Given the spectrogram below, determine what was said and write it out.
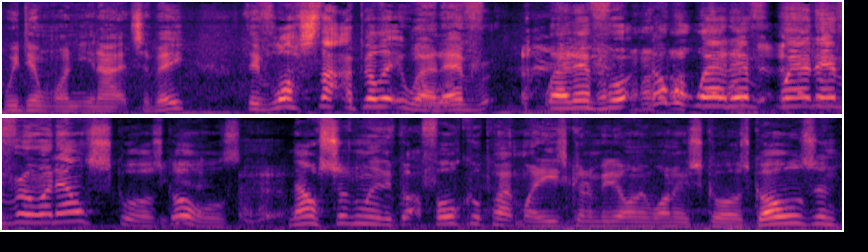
we didn't want United to be. They've lost that ability where every, where everyone, no, but where, ev- where everyone else scores goals. Now suddenly they've got a focal point where he's going to be the only one who scores goals, and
